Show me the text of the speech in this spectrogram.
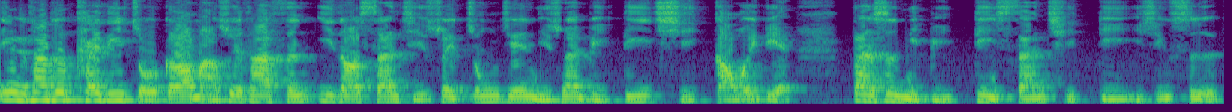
因为它都开低走高嘛，所以它分一到三期，所以中间你虽然比第一期高一点，但是你比第三期低，已经是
